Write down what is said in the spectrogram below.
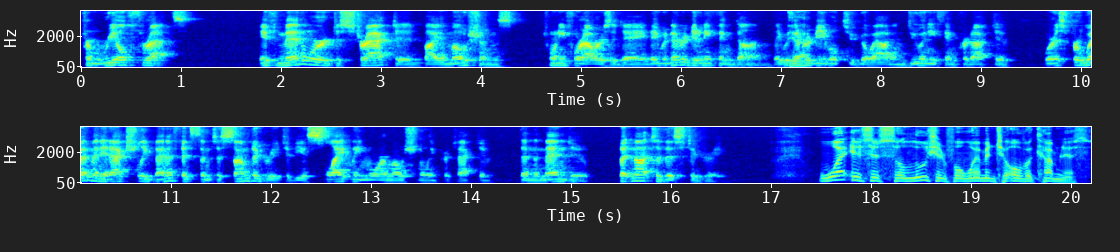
from real threats. If men were distracted by emotions 24 hours a day, they would never get anything done. They would yeah. never be able to go out and do anything productive. Whereas for women, it actually benefits them to some degree to be a slightly more emotionally protective than the men do, but not to this degree. What is the solution for women to overcome this?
